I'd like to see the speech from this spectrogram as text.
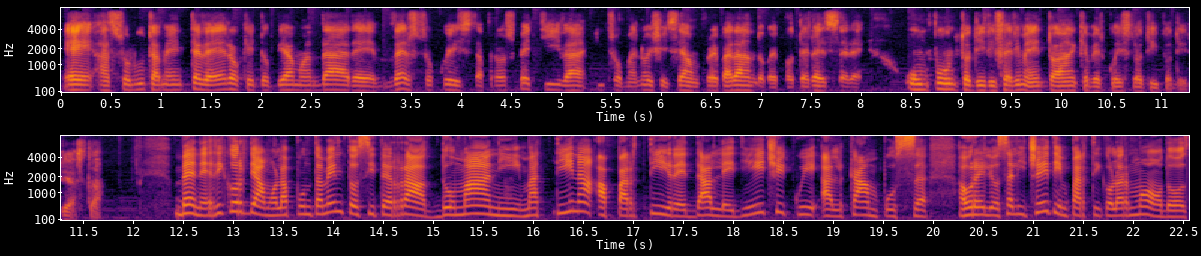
è assolutamente vero che dobbiamo andare verso questa prospettiva, insomma noi ci stiamo preparando per poter essere un punto di riferimento anche per questo tipo di realtà. Bene, ricordiamo l'appuntamento si terrà domani mattina a partire dalle 10 qui al campus Aurelio Saliceti, in particolar modo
